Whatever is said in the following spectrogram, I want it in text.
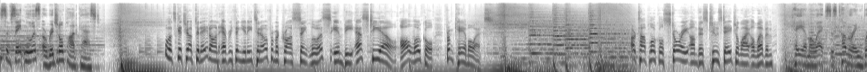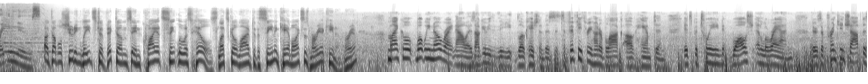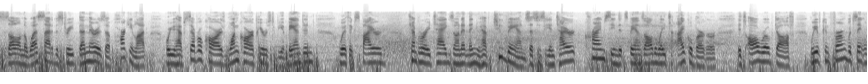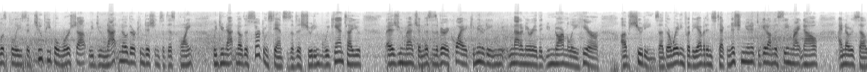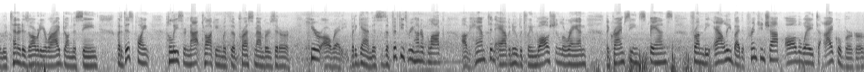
Voice of St. Louis original podcast. Well, let's get you up to date on everything you need to know from across St. Louis in the STL, all local from KMOX. Our top local story on this Tuesday, July 11th. KMOX is covering breaking news. A double shooting leads to victims in quiet St. Louis Hills. Let's go live to the scene in KMOX's Maria Keenan. Maria? Michael, what we know right now is I'll give you the location of this. It's the 5300 block of Hampton. It's between Walsh and Loran. There's a printing shop. This is all on the west side of the street. Then there is a parking lot where you have several cars. One car appears to be abandoned with expired temporary tags on it. And then you have two vans. This is the entire crime scene that spans all the way to Eichelberger. It's all roped off. We have confirmed with St. Louis police that two people were shot. We do not know their conditions at this point. We do not know the circumstances of this shooting, but we can tell you, as you mentioned, this is a very quiet community, not an area that you normally hear of shootings. Uh, they're waiting for the evidence technician unit to get on the scene right now. I notice a lieutenant has already arrived on the scene, but at this point, police are not talking with the press members that are here already. But again, this is a 5300 block of Hampton Avenue between Walsh and Loran. The crime scene spans from the alley by the printing shop all the way to Eichelberger,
